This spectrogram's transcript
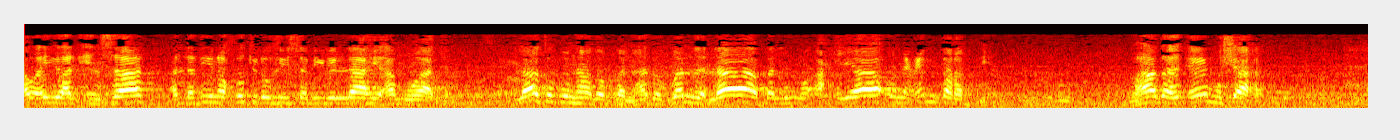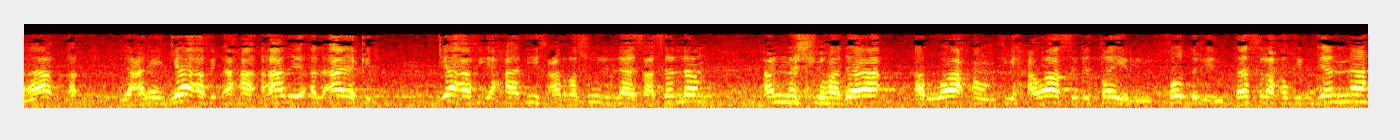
أو أيها الإنسان الذين قتلوا في سبيل الله أمواتا. لا تظن هذا الظن. هذا الظن لا بل هم أحياء عند ربهم. وهذا إيه؟ مشاهد. ها؟ يعني جاء في الأح... هذه الآية كده. جاء في أحاديث عن رسول الله صلى الله عليه وسلم أن الشهداء أرواحهم في حواصل طير خضر تسرح في الجنة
